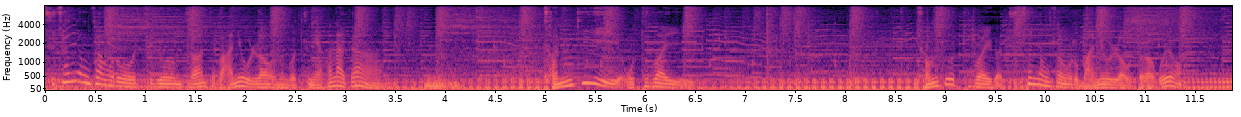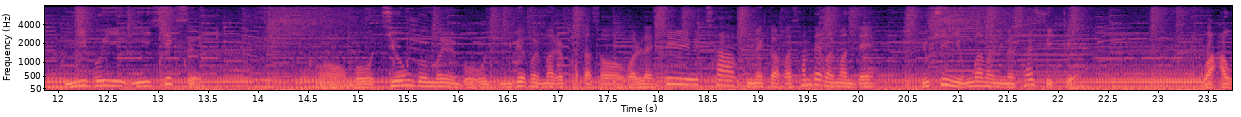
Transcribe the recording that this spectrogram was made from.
추천 영상으로 지금 저한테 많이 올라오는 것 중에 하나가 음, 전기 오토바이 전기 오토바이가 추천 영상으로 많이 올라오더라고요 EV E6 어, 뭐 지원금을 뭐 200 얼마를 받아서 원래 실차 구매가가 300 얼마인데 66만 원이면 살 수 있대요. 와우.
